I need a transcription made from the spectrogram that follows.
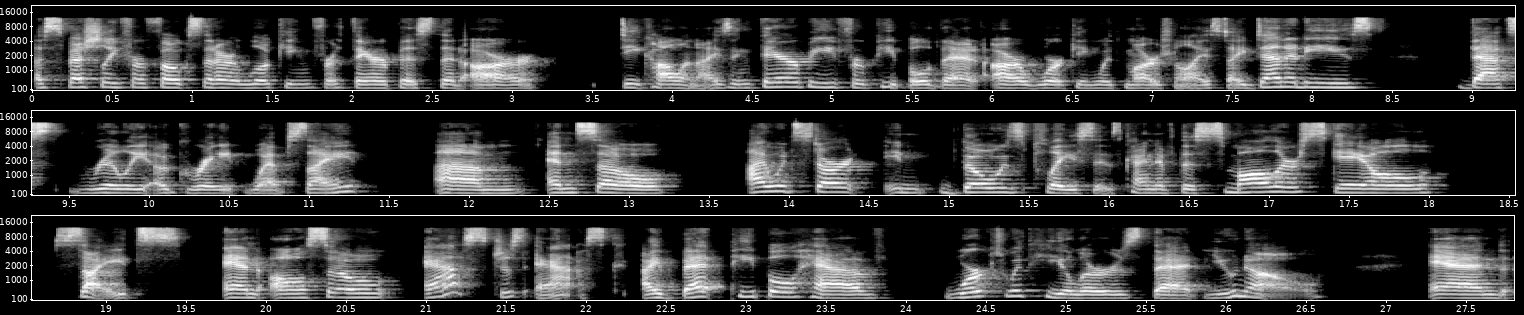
especially for folks that are looking for therapists that are decolonizing therapy, for people that are working with marginalized identities. That's really a great website. Um, and so I would start in those places, kind of the smaller scale sites, and also ask, just ask. I bet people have worked with healers that you know and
